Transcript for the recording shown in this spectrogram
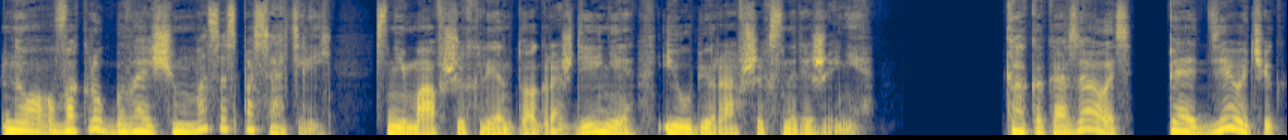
Но вокруг была еще масса спасателей, снимавших ленту ограждения и убиравших снаряжение. Как оказалось, пять девочек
